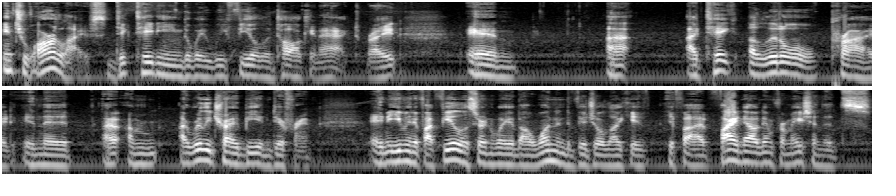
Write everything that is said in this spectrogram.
into our lives, dictating the way we feel and talk and act, right? And I I take a little pride in that I, I'm I really try to be indifferent. And even if I feel a certain way about one individual, like if if I find out information that's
